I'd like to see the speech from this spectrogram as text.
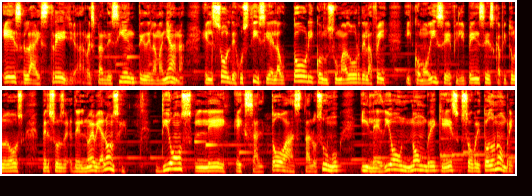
es la estrella resplandeciente de la mañana, el sol de justicia, el autor y consumador de la fe, y como dice Filipenses capítulo 2 versos del 9 al 11, Dios le exaltó hasta lo sumo y le dio un nombre que es sobre todo nombre,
